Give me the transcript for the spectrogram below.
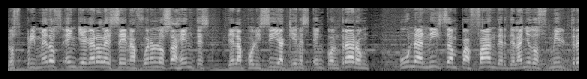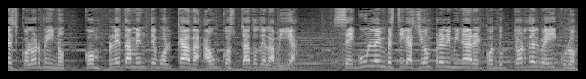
Los primeros en llegar a la escena fueron los agentes de la policía quienes encontraron una Nissan Pathfinder del año 2003 color vino completamente volcada a un costado de la vía. Según la investigación preliminar, el conductor del vehículo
